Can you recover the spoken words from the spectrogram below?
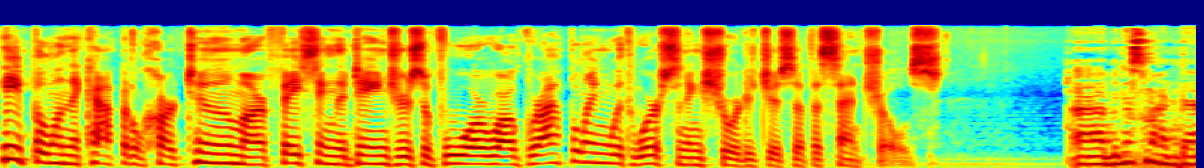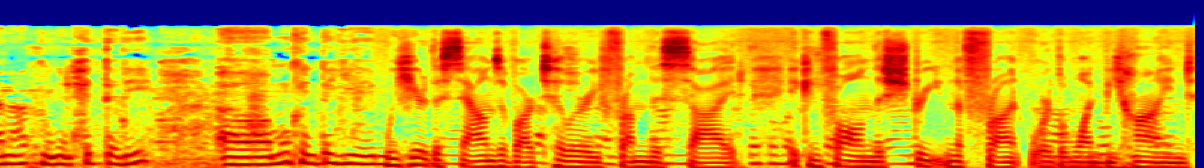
People in the capital, Khartoum, are facing the dangers of war while grappling with worsening shortages of essentials. We hear the sounds of artillery from this side. It can fall on the street in the front or the one behind.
